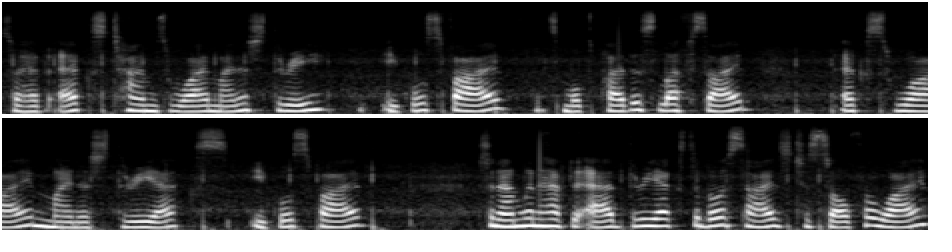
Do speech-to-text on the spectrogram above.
So I have x times y minus 3 equals 5. Let's multiply this left side. xy minus 3x equals 5. So now I'm going to have to add 3x to both sides to solve for y.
